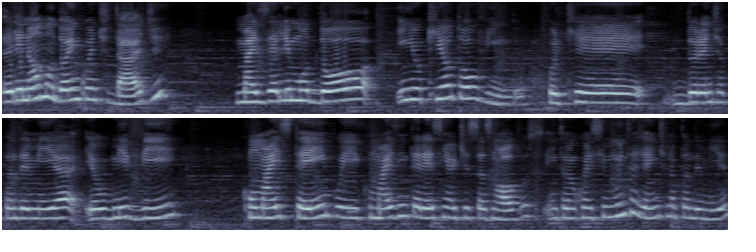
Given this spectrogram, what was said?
ele não mudou em quantidade, mas ele mudou em o que eu tô ouvindo. Porque durante a pandemia eu me vi com mais tempo e com mais interesse em artistas novos. Então eu conheci muita gente na pandemia.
